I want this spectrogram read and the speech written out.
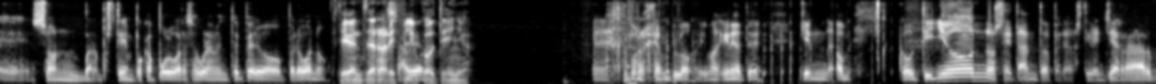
eh, son, bueno, pues tienen poca pólvora seguramente, pero, pero bueno. Steven Gerrard y Filipe Coutinho. Eh, por ejemplo, imagínate. Quien, Coutinho no sé tanto, pero Steven Gerrard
